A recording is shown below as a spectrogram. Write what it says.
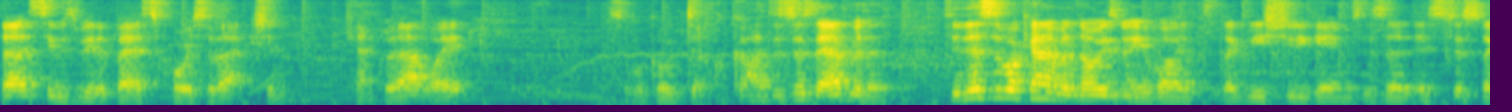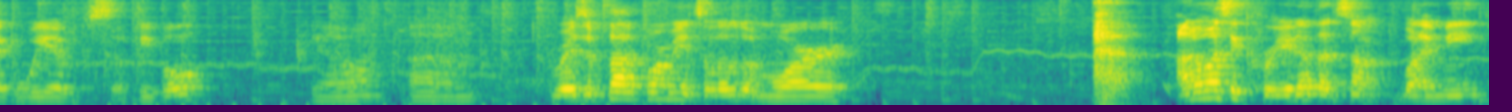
That seems to be the best course of action. Can't go that way. So we'll go down. Oh god, this is everything. See, this is what kind of annoys me about like these shitty games is that it's just like waves of people, you know. Um, whereas a platforming, it's a little bit more. I don't want to say creative. That's not what I mean.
